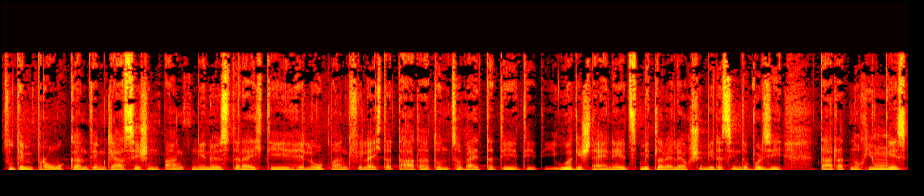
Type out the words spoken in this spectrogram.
zu den Brokern, den klassischen Banken in Österreich, die Hello Bank, vielleicht der Dadat und so weiter, die, die, die Urgesteine jetzt mittlerweile auch schon wieder sind, obwohl sie Dadat noch jung mhm. ist,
